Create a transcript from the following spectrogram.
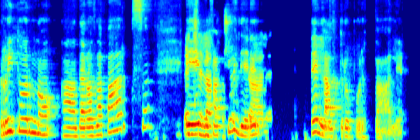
ritorno uh, da Rosa Parks e, e vi faccio vedere e l'altro portale.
